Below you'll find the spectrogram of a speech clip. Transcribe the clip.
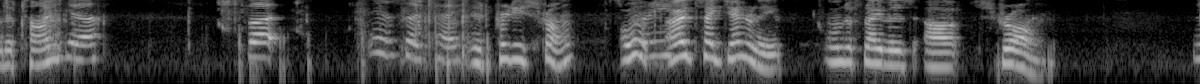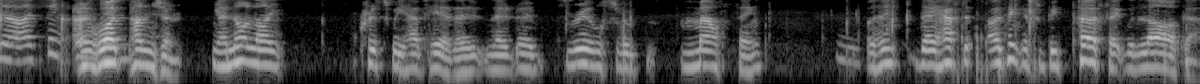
at a time. Yeah. But it's okay. It's pretty strong. Oh. I'd say generally all the flavours are strong yeah, I think. and Indian- quite pungent. Yeah, not like crisps we have here. They're, they're, they're real sort of mouth thing. Hmm. I think they have to. I think this would be perfect with lager.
